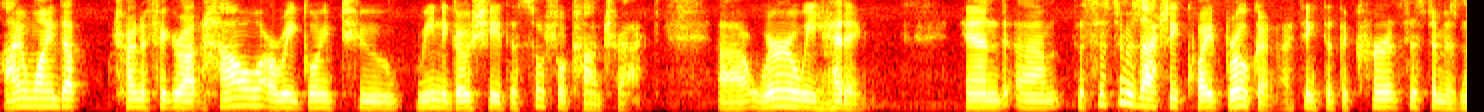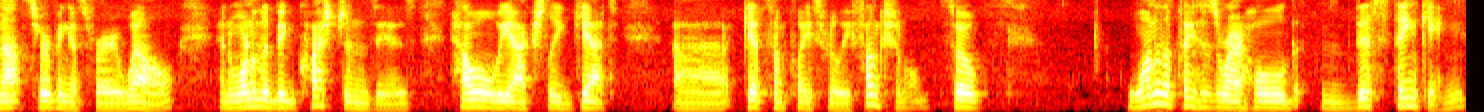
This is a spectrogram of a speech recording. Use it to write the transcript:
I wind up trying to figure out how are we going to renegotiate the social contract? Uh, where are we heading? And um, the system is actually quite broken. I think that the current system is not serving us very well. And one of the big questions is, how will we actually get, uh, get someplace really functional? So one of the places where I hold this thinking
